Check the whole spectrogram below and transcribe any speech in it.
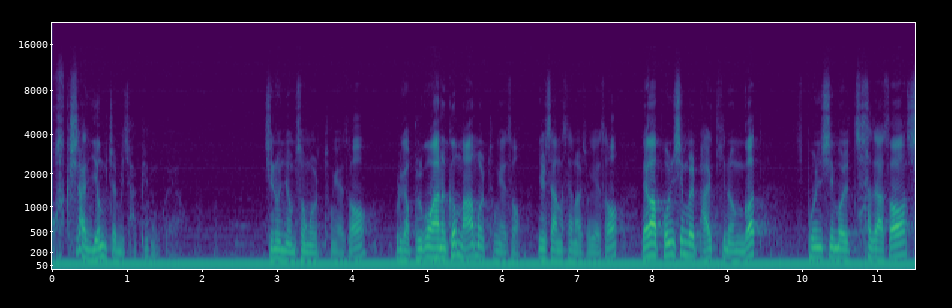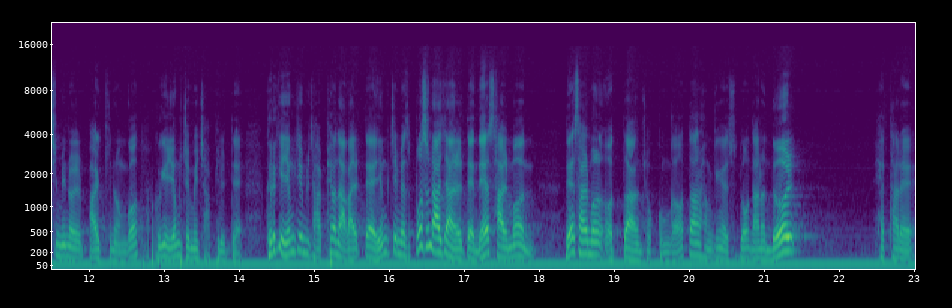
확실한 영점이 잡히는 거예요 진원 염송을 통해서 우리가 불공하는 그 마음을 통해서 일상생활 속에서 내가 본심을 밝히는 것 본심을 찾아서 시민을 밝히는 것 그게 영점이 잡힐 때 그렇게 영점이 잡혀 나갈 때 영점에서 벗어나지 않을 때 내 삶은 내 삶은 어떠한 조건과 어떠한 환경에서도 나는 늘 해탈의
